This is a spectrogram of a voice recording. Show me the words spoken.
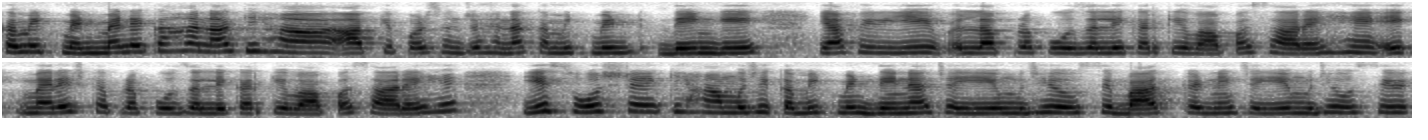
कमिटमेंट मैंने कहा ना कि हाँ आपके पर्सन जो है ना कमिटमेंट देंगे या फिर ये लव प्रपोज़ल लेकर के वापस आ रहे हैं, एक मैरिज का प्रपोज़ल लेकर के वापस आ रहे हैं, ये सोच रहे हैं कि हाँ मुझे कमिटमेंट देना चाहिए, मुझे उससे बात करनी चाहिए, मुझे उससे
